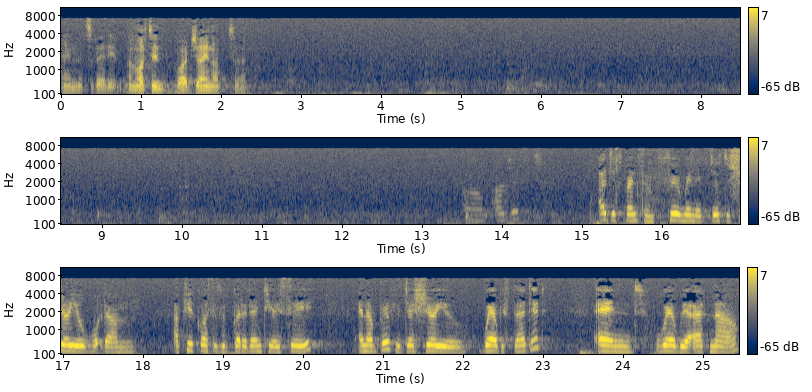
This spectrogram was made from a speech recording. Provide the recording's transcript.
And that's about it. I'd like to invite Jane up to. I'll just spend some few minutes just to show you what, um, a few courses we've got at NTOC, and I'll briefly just show you where we started and where we are at now,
